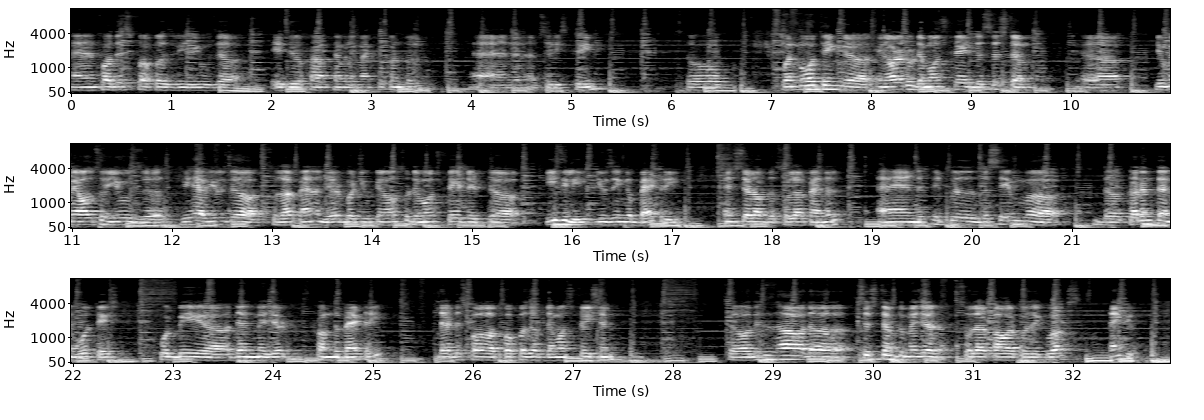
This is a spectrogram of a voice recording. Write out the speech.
and for this purpose we use a 8051 family microcontroller and an LCD screen. So one more thing uh, in order to demonstrate the system uh, you may also use, uh, we have used a solar panel here but you can also demonstrate it uh, easily using a battery instead of the solar panel. And it will the same uh, the current and voltage would be uh, then measured from the battery. That is for a purpose of demonstration so this is how the system to measure solar power project works. Thank you.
